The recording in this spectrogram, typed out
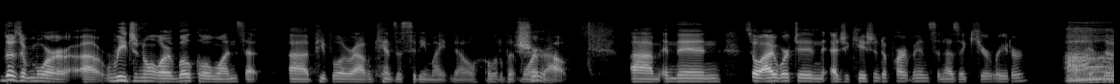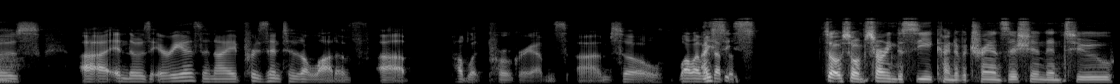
those are more uh, regional or local ones that uh, people around Kansas City might know a little bit more Sure. about. Um, and then, so I worked in education departments and as a curator um, in Ah, those uh, in those areas, and I presented a lot of uh, public programs. Um, so while I I was at see. the So, so I'm starting to see kind of a transition into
